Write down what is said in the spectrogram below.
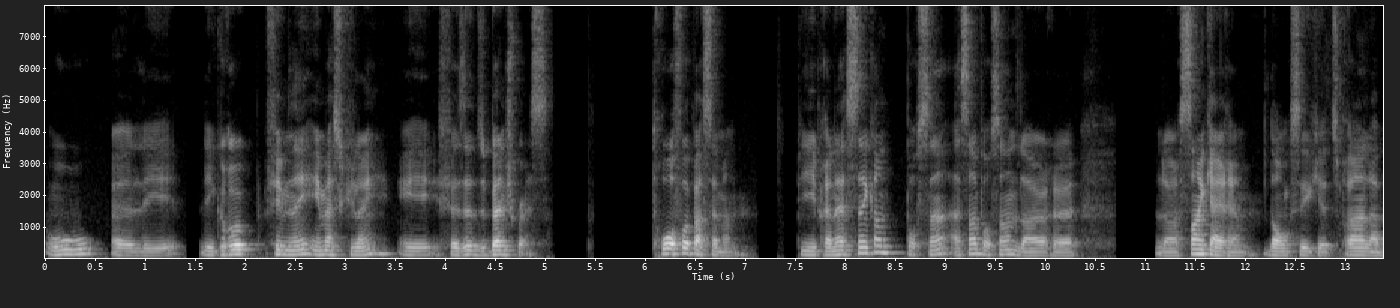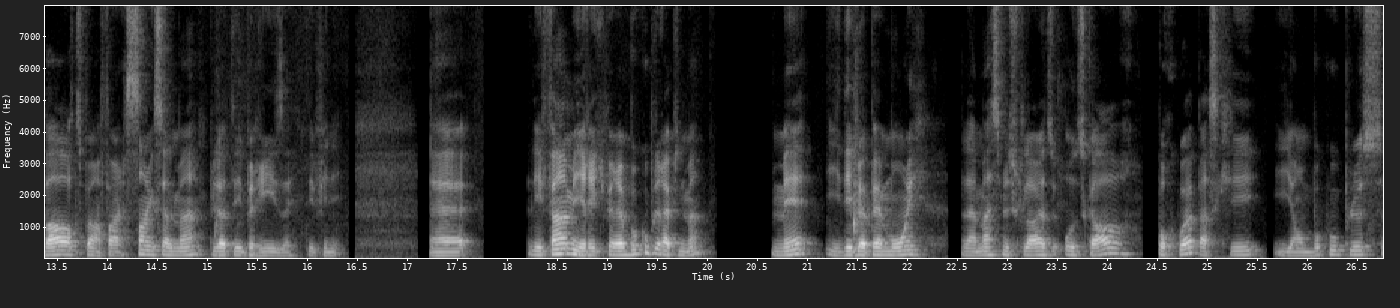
où les, les, groupes féminins et masculins et faisaient du bench press trois fois par semaine. Puis ils prenaient 50% à 100% de leur, euh, leur 5 RM. Donc c'est que tu prends la barre, tu peux en faire 5 seulement, puis là t'es brisé, t'es fini. Euh, les femmes, ils récupéraient beaucoup plus rapidement, mais ils développaient moins la masse musculaire du haut du corps. Pourquoi? Parce qu'ils ont beaucoup plus.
